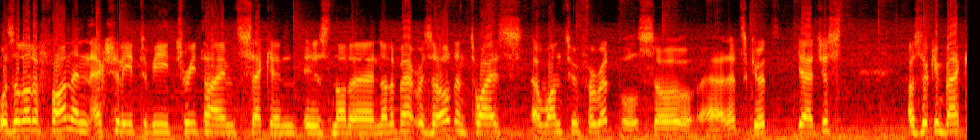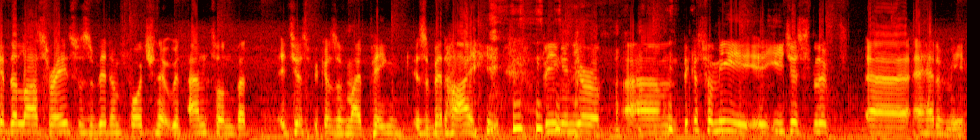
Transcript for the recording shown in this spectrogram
was a lot of fun. And actually, to be three times second is not a not a bad result, and twice a one-two for Red Bull. So uh, that's good. Yeah, just I was looking back at the last race. Was a bit unfortunate with Anton, but it's just because of my ping is a bit high being in Europe. Um, because for me, he just looked uh, ahead of me,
